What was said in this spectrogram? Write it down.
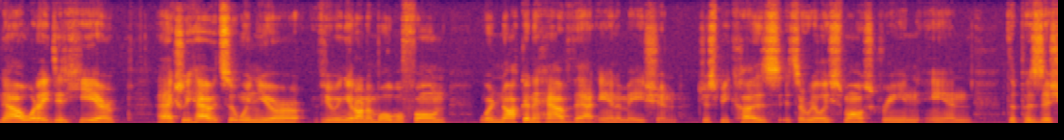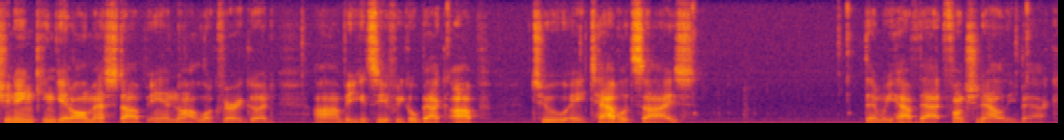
Now, what I did here, I actually have it so when you're viewing it on a mobile phone, we're not going to have that animation just because it's a really small screen and the positioning can get all messed up and not look very good. Um, but you can see if we go back up to a tablet size, then we have that functionality back.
